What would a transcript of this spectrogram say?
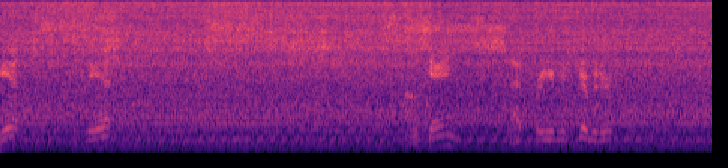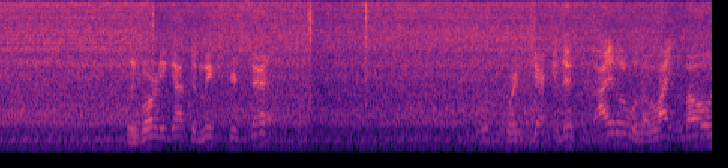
See it? See it? Okay, that's for your distributor. We've already got the mixture set. We're, checking, this is idle with a light load,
